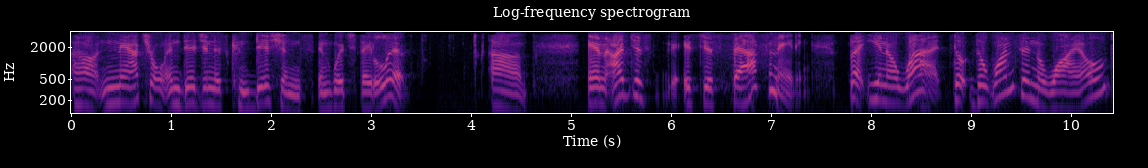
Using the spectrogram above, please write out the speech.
uh, natural indigenous conditions in which they live? Um, and I just it's just fascinating. But you know what? The the ones in the wild,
